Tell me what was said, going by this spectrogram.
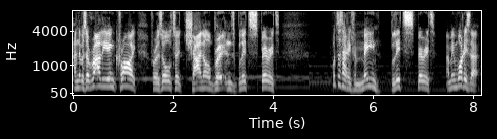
And there was a rallying cry for us all to channel Britain's Blitz spirit. What does that even mean? Blitz spirit. I mean, what is that?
